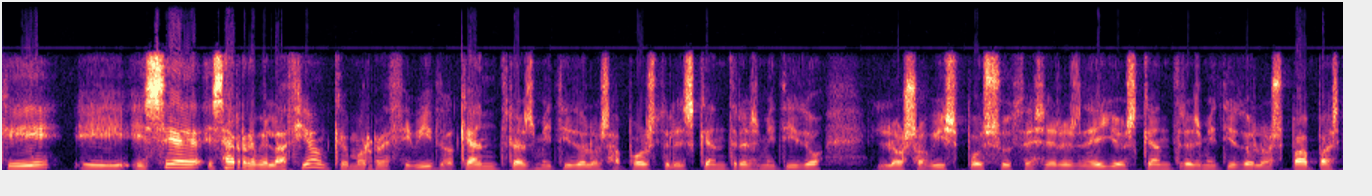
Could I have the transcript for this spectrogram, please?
que eh, esa, esa, revelación que hemos recibido, que han transmitido los apóstoles, que han transmitido los obispos sucesores de ellos, que han transmitido los papas,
